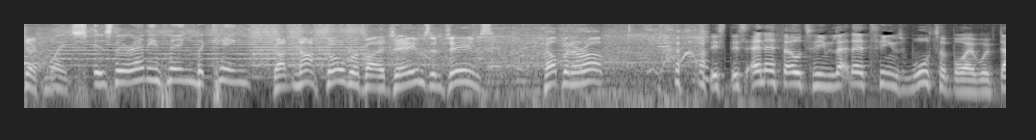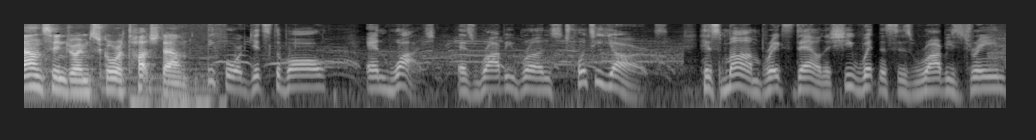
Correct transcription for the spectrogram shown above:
check points. Is there anything the king got knocked over by James and James helping her up? this this NFL team let their team's water boy with Down syndrome score a touchdown. 24 gets the ball and watch as Robbie runs 20 yards. His mom breaks down as she witnesses Robbie's dream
